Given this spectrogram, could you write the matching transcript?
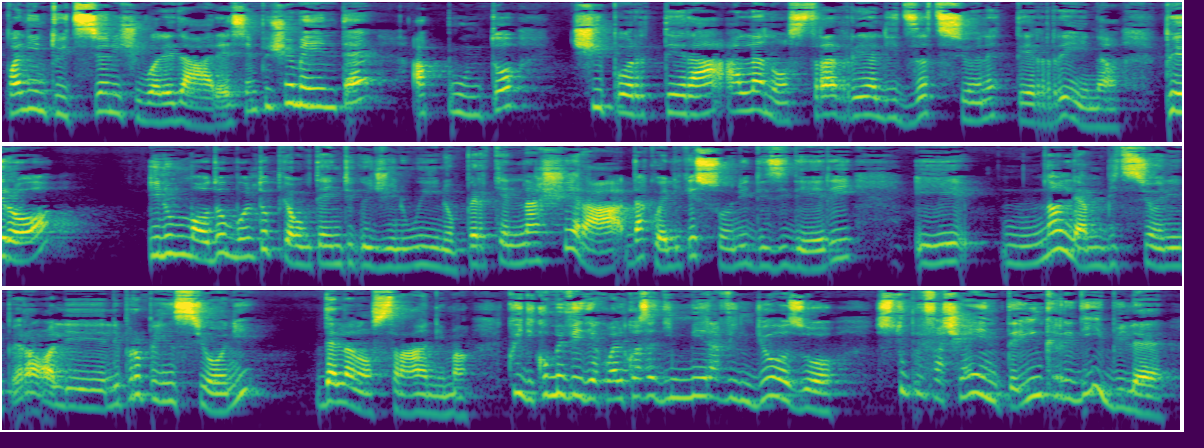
quali intuizioni ci vuole dare, semplicemente appunto ci porterà alla nostra realizzazione terrena, però in un modo molto più autentico e genuino, perché nascerà da quelli che sono i desideri e non le ambizioni, però le, le propensioni della nostra anima. Quindi, come vedi, è qualcosa di meraviglioso, stupefacente, incredibile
